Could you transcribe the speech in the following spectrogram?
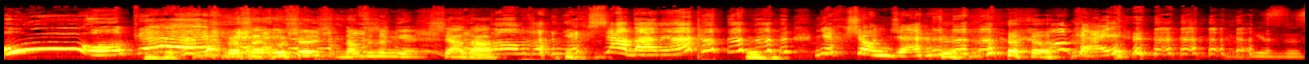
Uuu, okej! Proszę usiąść, dobrze, że nie siada. Dobrze, niech siada, nie? niech siądzie. Okej. Jezus.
